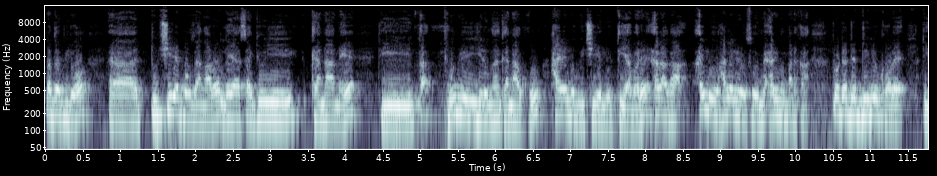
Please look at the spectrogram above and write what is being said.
ပတ်သက်ပြီးတော့အဲသူချီးတဲ့ပုံစံကတော့ layer စိုက်ပျိုးရေးကဏ္ဍနဲ့ ဒီဝင်းမြေရေလုပ်ငန်းကဏ္ဍကို highlight လုပ်ပြီးချီးရလို့သိရပါတယ်အဲ့ဒါကအဲ့လို highlight လို့ဆိုပေမဲ့အဲ့ဒီမှာတခါ productivity လို့ခေါ်တဲ့ဒီ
